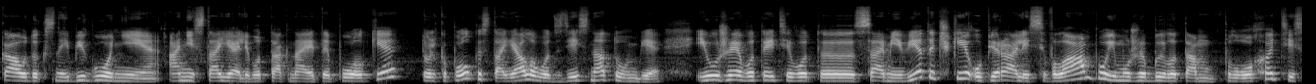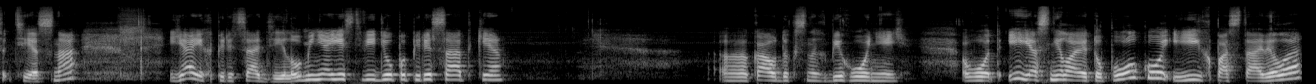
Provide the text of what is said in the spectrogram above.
каудексные бегонии, они стояли вот так на этой полке, только полка стояла вот здесь на тумбе. И уже вот эти вот э, сами веточки упирались в лампу, им уже было там плохо, тес тесно. Я их пересадила. У меня есть видео по пересадке э, каудексных бегоний. Вот, и я сняла эту полку и их поставила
